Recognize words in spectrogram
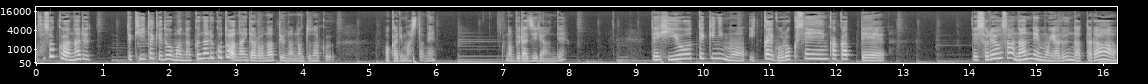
細くはなるって聞いたけどまあなくなることはないだろうなっていうのはなんとなく分かりましたねこのブラジリアンで。で費用的にも1回5 6千円かかってでそれをさ何年もやるんだったら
